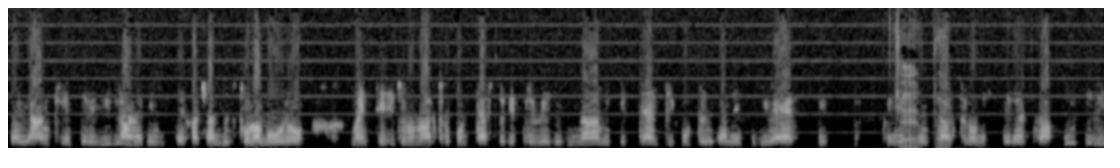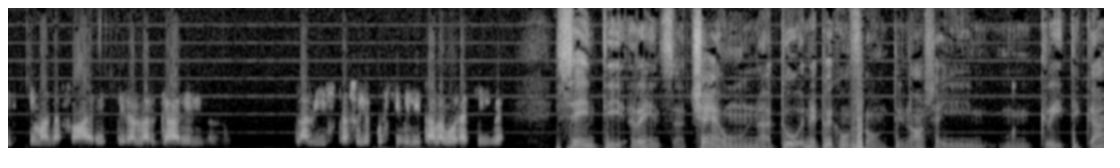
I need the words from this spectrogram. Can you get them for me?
sei anche in televisione quindi stai facendo il tuo lavoro ma inserito in un altro contesto che prevede dinamiche e tempi completamente diversi quindi certo. è senz'altro un'esperienza utilissima da fare per allargare il, la vista sulle possibilità lavorative. Senti Renza, c'è un tu nei tuoi confronti, no? Sei um, critica?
